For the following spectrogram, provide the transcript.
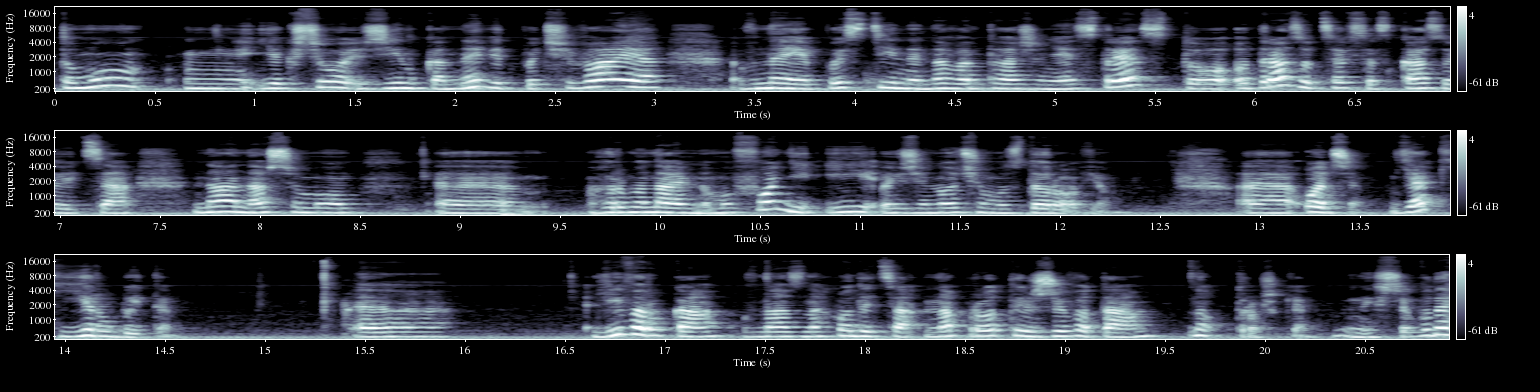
Тому, якщо жінка не відпочиває, в неї постійне навантаження і стрес, то одразу це все сказується на нашому е, гормональному фоні і жіночому здоров'ю. Е, отже, як її робити? Е, Ліва рука в нас знаходиться напроти живота, ну трошки нижче буде.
